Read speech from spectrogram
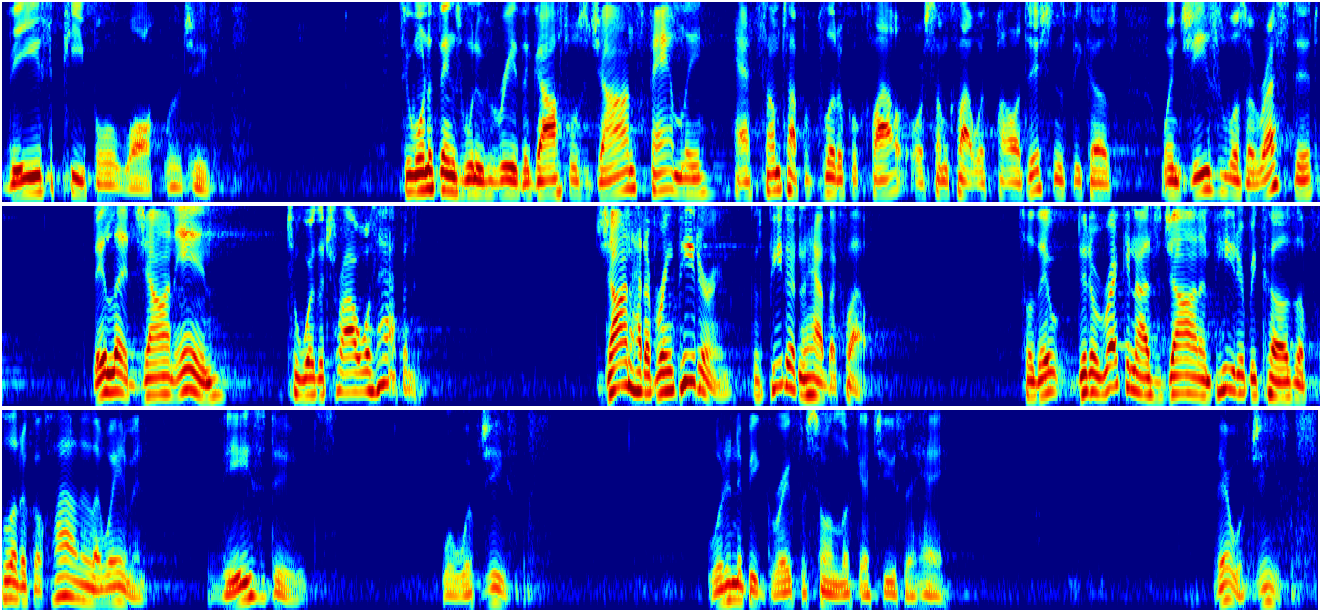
These people walk with Jesus. See, one of the things when we read the Gospels, John's family had some type of political clout or some clout with politicians because when Jesus was arrested, they let John in to where the trial was happening. John had to bring Peter in because Peter didn't have the clout. So they didn't recognize John and Peter because of political clout. They're like, wait a minute, these dudes were with Jesus. Wouldn't it be great for someone to look at you and say, hey, they're with Jesus?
